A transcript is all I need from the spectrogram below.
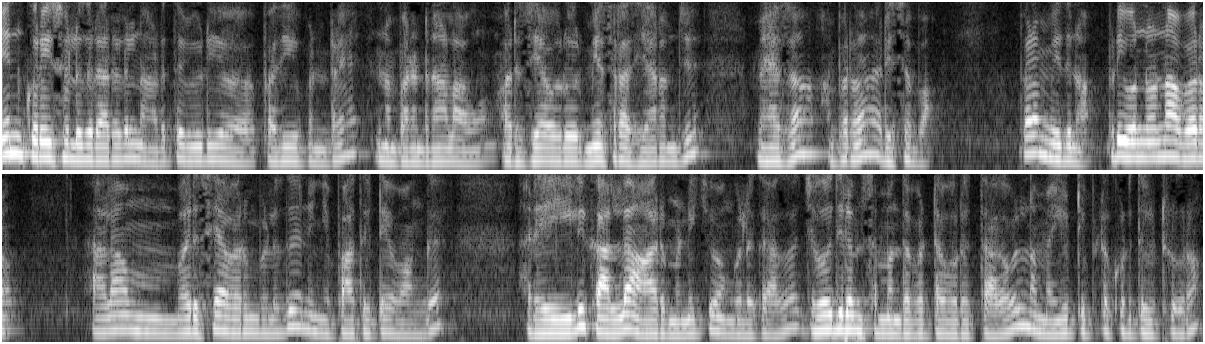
ஏன் குறை சொல்லுகிறார்கள்? நான் அடுத்த வீடியோ பதிவு பண்ணுறேன் இன்னும் பன்னெண்டு நாள் ஆகும். வரிசையாக ஒரு ஒரு மேசராசி ஆரம்பிச்சு மேசம் அப்புறம் ரிஷபம் அப்புறம் மிதுனா இப்படி ஒன்று ஒன்றா வரும். அதெல்லாம் வரிசையாக வரும் பொழுது நீங்கள் பார்த்துக்கிட்டே வாங்க. டெய்லி காலைல ஆறு மணிக்கு உங்களுக்காக ஜோதிடம் சம்மந்தப்பட்ட ஒரு தகவல் நம்ம யூடியூப்பில் கொடுத்துக்கிட்டு இருக்கிறோம்.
